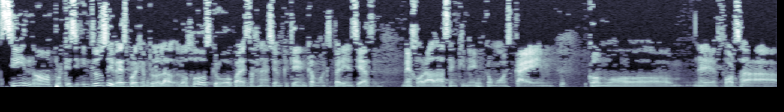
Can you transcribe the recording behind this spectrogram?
sí, no, porque si- incluso si ves, por ejemplo, los juegos que hubo para esta generación que tienen como experiencias mejoradas en Kinect, como Skyrim, como eh, Forza,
